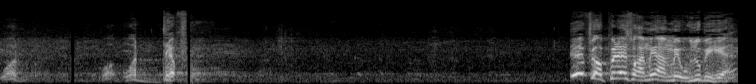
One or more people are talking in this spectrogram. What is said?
What, what, what devil? If your parents were male and male, will you be here?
